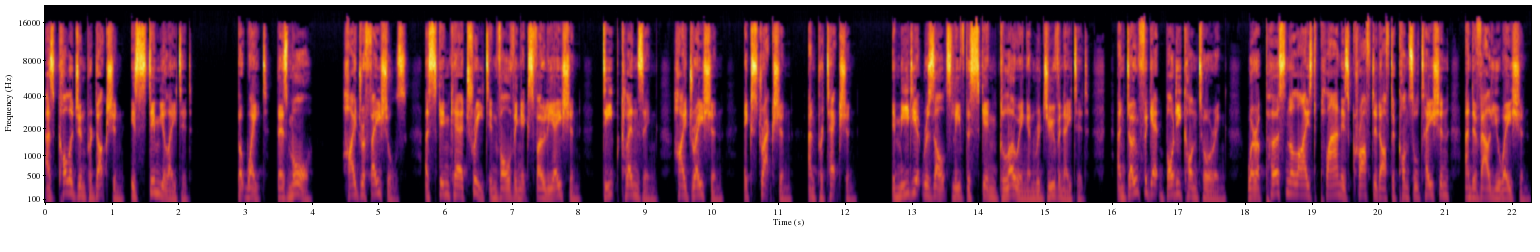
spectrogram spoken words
as collagen production is stimulated. But wait, there's more. Hydrofacials, a skincare treat involving exfoliation, deep cleansing, hydration, extraction, and protection. Immediate results leave the skin glowing and rejuvenated. And don't forget body contouring, where a personalized plan is crafted after consultation and evaluation.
